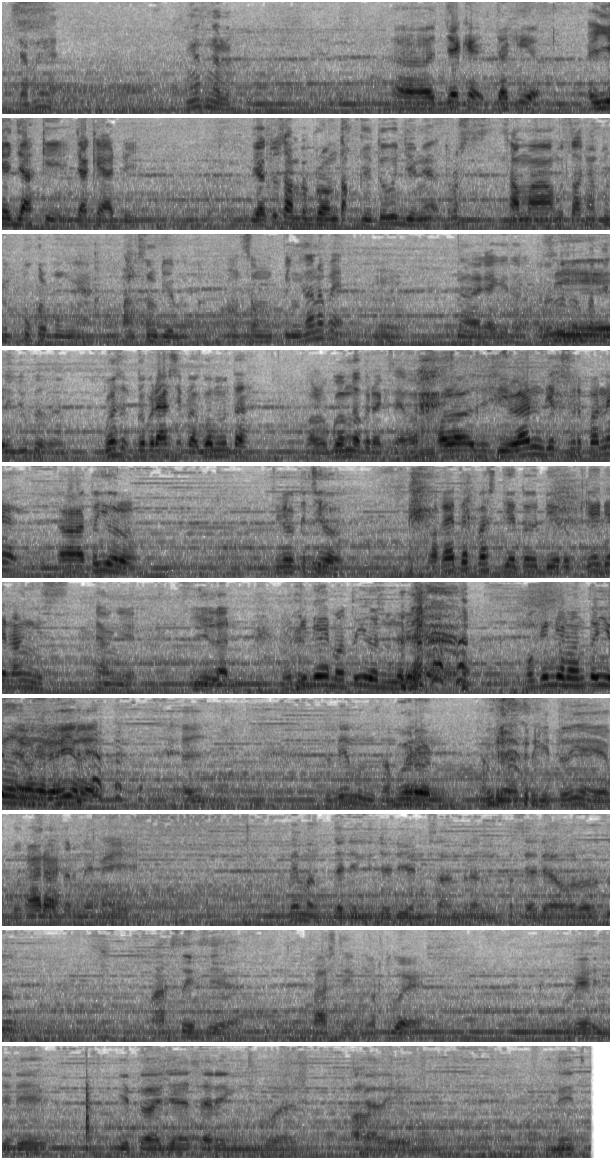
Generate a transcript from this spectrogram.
Siapa ya? Ingat nggak lo Eh, Jack ya, Jaki ya. eh, iya Jaki Jaki Adi. Dia tuh sampai berontak gitu jinnya terus sama ustaznya tuh dipukul punggungnya. Langsung dia langsung pingsan apa ya? Hmm. nah kayak gitu. Lu Si- sempet ini juga kan. Gue gue bereaksi pak, gue muntah. kalau gua nggak bereaksi apa? Kalau si Dilan dia kesurupannya eh, tuyul, tuyul kecil. Makanya tuh pas dia tuh di Rukia dia nangis. emang ya Sembilan. Mungkin dia emang tuyul sebenarnya. Mungkin dia emang tuyul Emang sebenarnya. tuyul ya? tapi emang sampai Burun. sampai segitunya ya buat pesantren ya Nah, iya. tapi emang kejadian-kejadian pesantren pasti ada horor tuh pasti sih ya Pasti menurut gue ya. oke jadi gitu aja sharing buat Oke. kali ini ini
